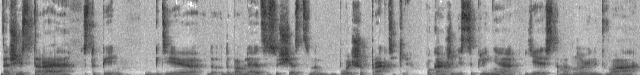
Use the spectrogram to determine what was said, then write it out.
Дальше есть вторая ступень где добавляется существенно больше практики. По каждой дисциплине есть там одно или два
